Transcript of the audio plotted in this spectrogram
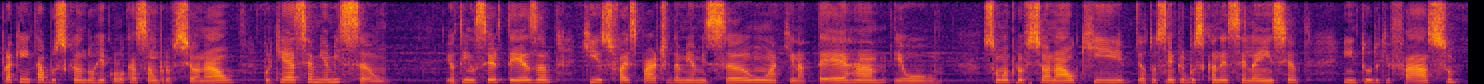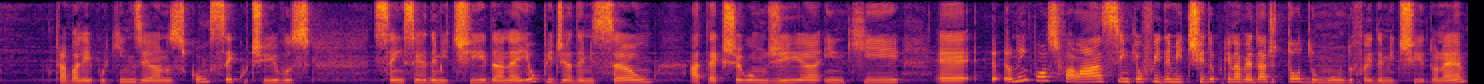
para quem está buscando recolocação profissional, porque essa é a minha missão. Eu tenho certeza que isso faz parte da minha missão aqui na Terra. Eu sou uma profissional que eu estou sempre buscando excelência em tudo que faço. Trabalhei por 15 anos consecutivos sem ser demitida, né? Eu pedi a demissão até que chegou um dia em que é, eu nem posso falar assim que eu fui demitida, porque na verdade todo mundo foi demitido, né?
